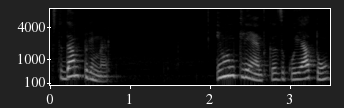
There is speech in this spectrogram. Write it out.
Ще дам пример. Имам клиентка, за която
